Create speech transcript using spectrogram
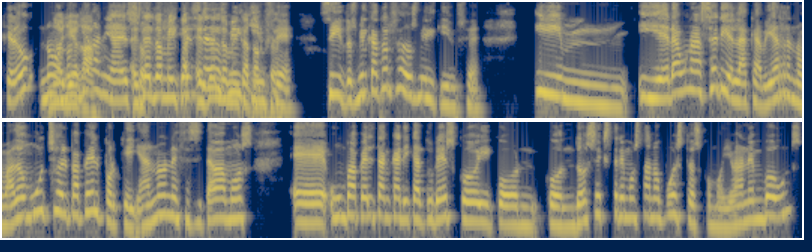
creo no, no, llega. ni a eso. Es del, 2014. Sí, 2014-2015. Mm, y, era una serie en la que había renovado mucho el papel porque ya no necesitábamos eh, un papel tan caricaturesco y con, dos extremos tan opuestos como llevan en Bones,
